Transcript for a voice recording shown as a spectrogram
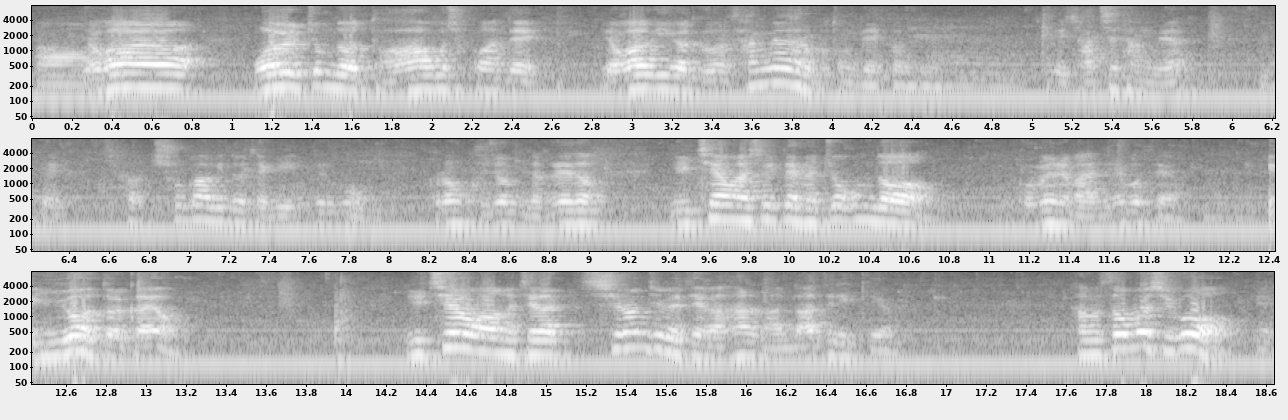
어. 여가 월 좀 더 더 하고 싶고 한데 여가기가 그건 상면으로 보통 돼 있거든요 근데 자체 상면 네. 추- 추가하기도 되게 힘들고 그런 구조입니다 그래서 일체형 하실 때는 조금 더 고민을 많이 해보세요 이거 어떨까요? 일체형 왕은 제가 실온집에 제가 하나 놔- 놔드릴게요 한번 써보시고 네.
